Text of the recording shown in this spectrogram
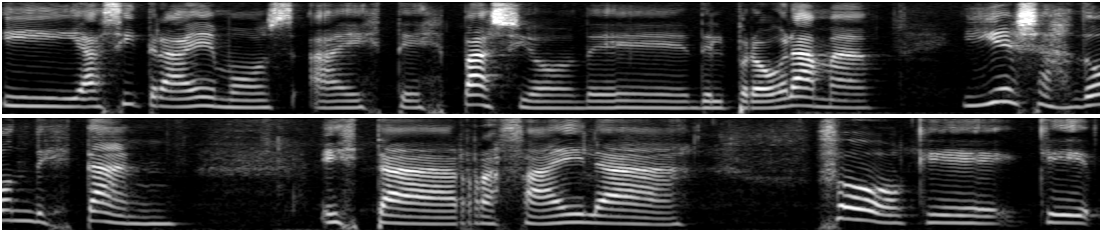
Y así traemos a este espacio de- del programa. ¿Y ellas dónde están? Esta Rafaela, fo, que, que,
